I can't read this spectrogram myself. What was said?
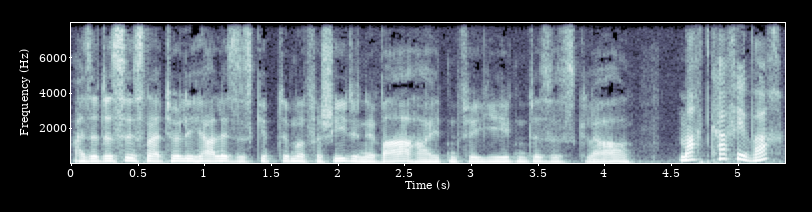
Also das ist natürlich alles, es gibt immer verschiedene Wahrheiten für jeden, das ist klar. Macht Kaffee wach?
